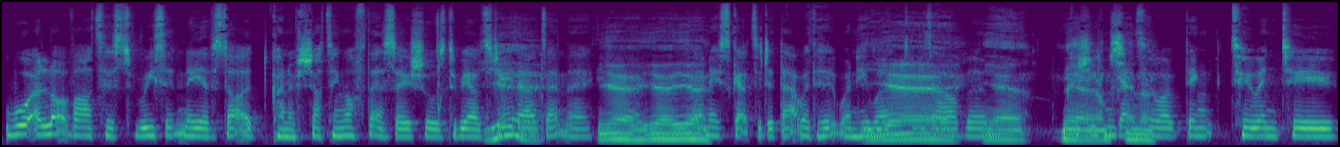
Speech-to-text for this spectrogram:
what a lot of artists recently have started kind of shutting off their socials to be able to do that, don't they? Yeah. Yeah. Yeah. I know Skepta did that with it when he worked on his album. yeah, Because yeah, you I'm can get to. I think, too into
